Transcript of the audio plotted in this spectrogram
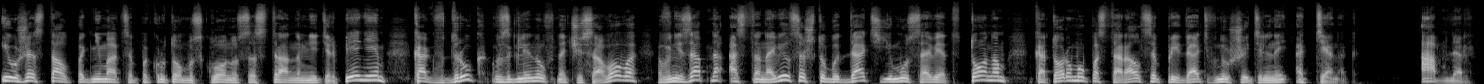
и уже стал подниматься по крутому склону со странным нетерпением, как вдруг, взглянув на часового, внезапно остановился, чтобы дать ему совет тоном, которому постарался придать внушительный оттенок. «Абнер,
